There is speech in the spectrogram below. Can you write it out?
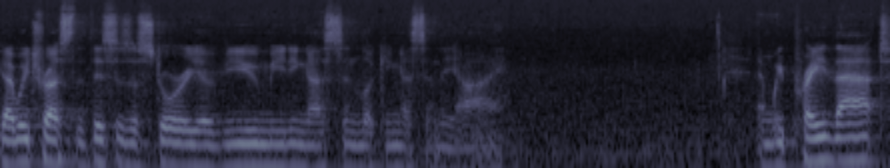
God, we trust that this is a story of you meeting us and looking us in the eye. And we pray that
